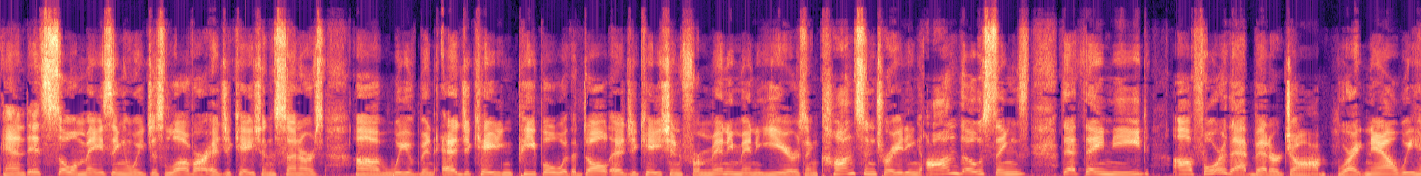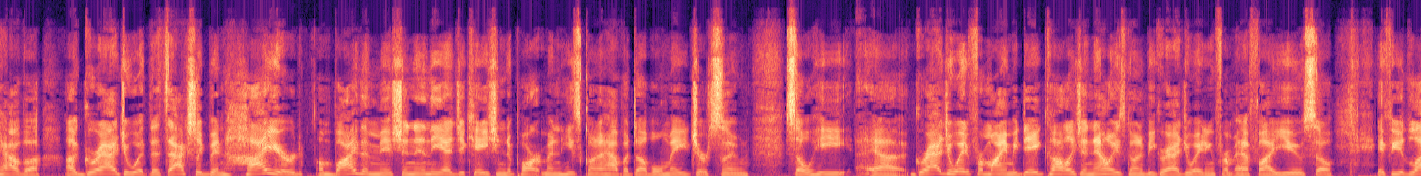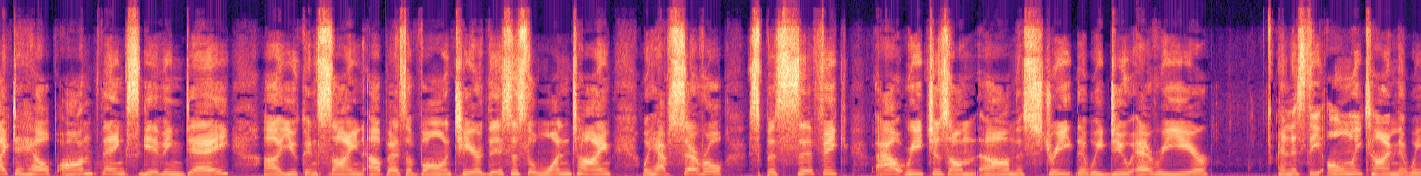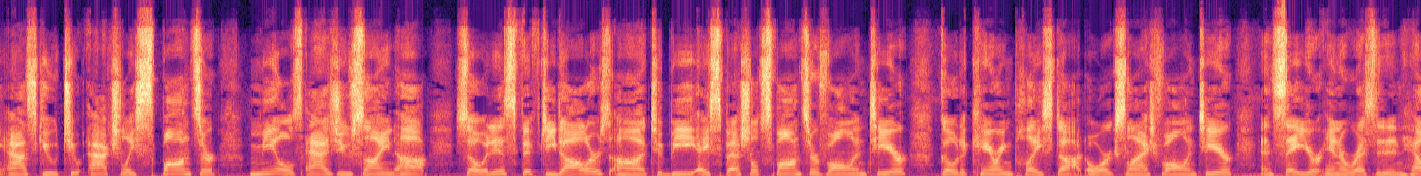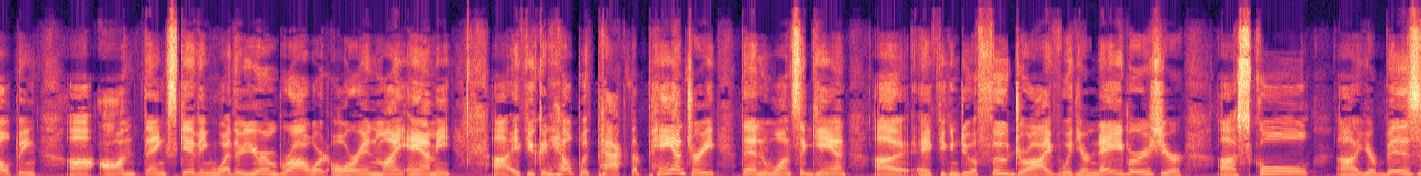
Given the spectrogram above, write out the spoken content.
and it's so amazing. We just love our education centers. Uh, we have been educating people with adult education for many, many years and concentrating on those things that they need uh, for that better job. Right now, we have a, a graduate that's actually been hired um, by the mission in the education department. He's going to have a double major soon. So he uh, graduated from Miami Dade College, and now he's going to be graduating from FIU. So if you'd like to help on Thanksgiving, Thanksgiving Day. Uh, you can sign up as a volunteer. This is the one time we have several specific outreaches on on the street that we do every year. And it's the only time that we ask you to actually sponsor meals as you sign up. So it is $50 uh, to be a special sponsor volunteer. Go to caringplace.org slash volunteer and say you're interested in helping uh, on Thanksgiving, whether you're in Broward or in Miami. Uh, if you can help with Pack the Pantry, then once again, uh, if you can do a food drive with your neighbors, your uh, school, uh, your business,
